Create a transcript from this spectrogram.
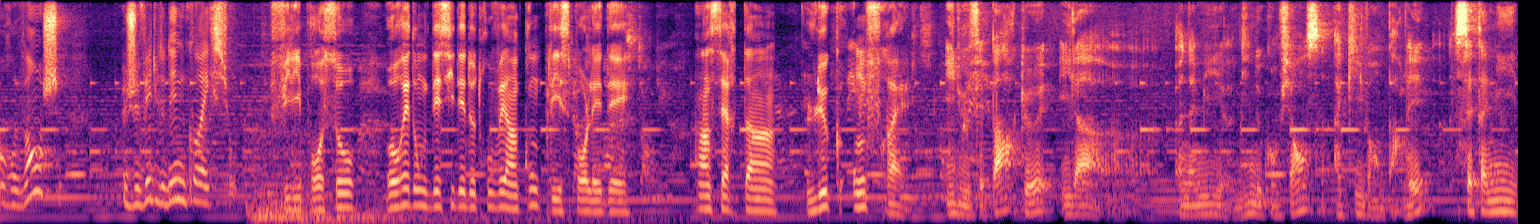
En revanche, je vais lui donner une correction. Philippe Rousseau aurait donc décidé de trouver un complice pour l'aider. Un certain Luc Onfray. Il lui fait part qu'il a un ami digne de confiance à qui il va en parler. Cet ami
